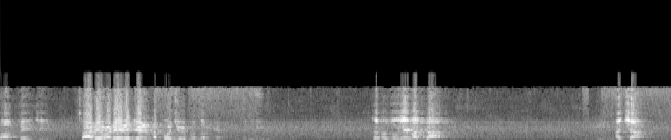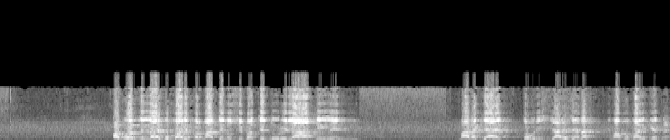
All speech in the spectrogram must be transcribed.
واقعی جی۔ ساڑھے وڈیرے جیل نہ پہنچی ہوئی بزرگ ہے تو نزول مکہ۔ اچھا۔ ابو عبداللہ بخاری فرماتے نصیبت دور عقیل۔ مانا کیا ہے؟ توریس جائز ہے نا؟ امام بخاری کہتا ہے۔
